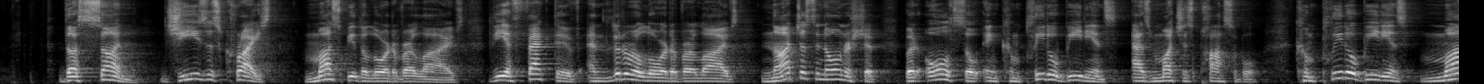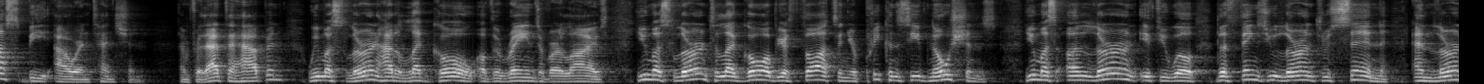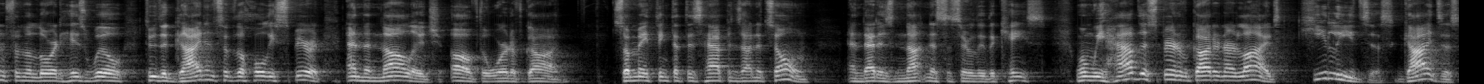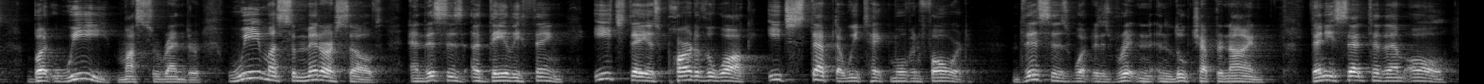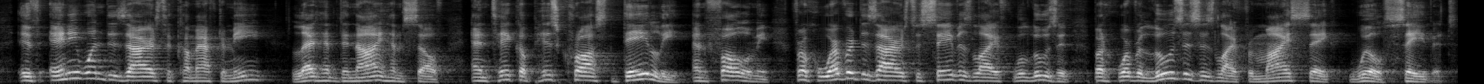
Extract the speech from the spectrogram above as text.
The Son, Jesus Christ, must be the Lord of our lives, the effective and literal Lord of our lives, not just in ownership, but also in complete obedience as much as possible. Complete obedience must be our intention. And for that to happen, we must learn how to let go of the reins of our lives. You must learn to let go of your thoughts and your preconceived notions. You must unlearn, if you will, the things you learned through sin and learn from the Lord His will through the guidance of the Holy Spirit and the knowledge of the Word of God. Some may think that this happens on its own, and that is not necessarily the case. When we have the Spirit of God in our lives, He leads us, guides us, but we must surrender. We must submit ourselves. And this is a daily thing. Each day is part of the walk, each step that we take moving forward. This is what is written in Luke chapter 9. Then he said to them all, If anyone desires to come after me, let him deny himself and take up his cross daily and follow me. For whoever desires to save his life will lose it, but whoever loses his life for my sake will save it.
